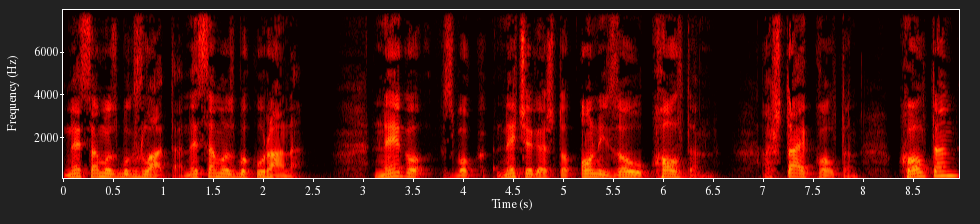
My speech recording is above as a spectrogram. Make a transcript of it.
ne samo zbog zlata, ne samo zbog urana, nego zbog nečega što oni zovu koltan. A šta je koltan? Koltan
